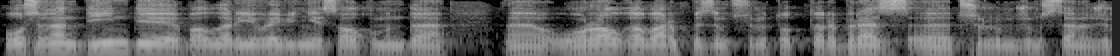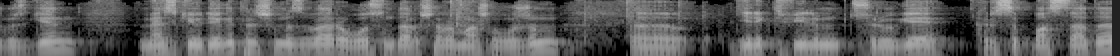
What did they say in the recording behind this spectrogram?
Осыған дейін де балалар евровидениесі ауқымында оралға барып біздің түсіру топтары біраз түсірілім жұмыстарын жүргізген. Мәскеудегі тілшіміз бар осындағы шығармашылық ұжым деректі фильм түсіруге кірісіп бастады.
